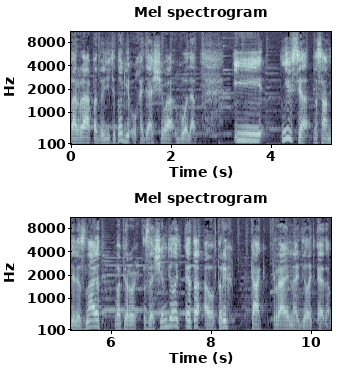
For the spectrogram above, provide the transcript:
пора подводить итоги уходящего года. И не все на самом деле знают, во-первых, зачем делать это, а во-вторых, как правильно делать это.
